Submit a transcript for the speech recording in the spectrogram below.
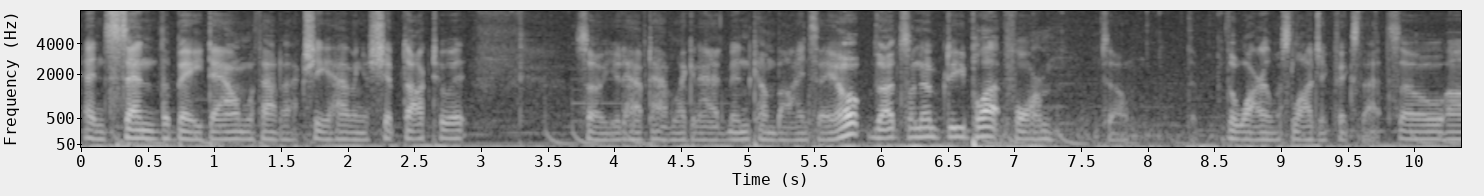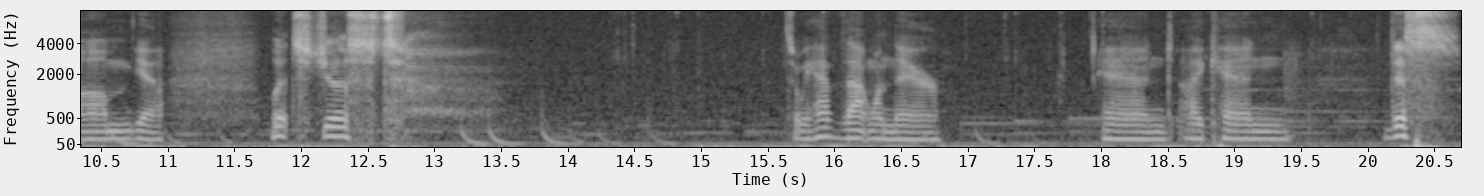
and send the bay down without actually having a ship dock to it. So you'd have to have like an admin come by and say, oh, that's an empty platform. So the, the wireless logic fixed that. So um, yeah, let's just... So we have that one there. And I can... This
